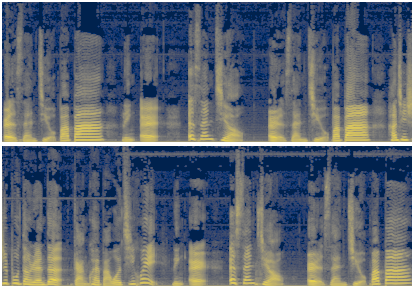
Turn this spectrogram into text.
二三九八八零二二三九二三九八八。行情是不等人的，赶快把握机会：零二二三九二三九八八。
